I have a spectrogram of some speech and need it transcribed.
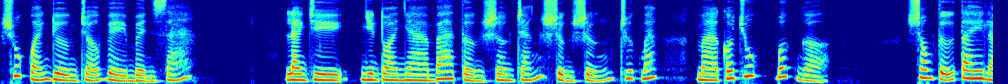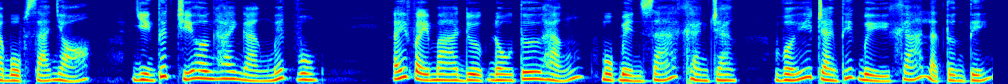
suốt quãng đường trở về bệnh xá. Lan Chi nhìn tòa nhà ba tầng sơn trắng sừng sững trước mắt mà có chút bất ngờ. Sông Tử Tây là một xã nhỏ, diện tích chỉ hơn 2.000 mét vuông. Ấy vậy mà được đầu tư hẳn một bệnh xá khang trang với trang thiết bị khá là tân tiến.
